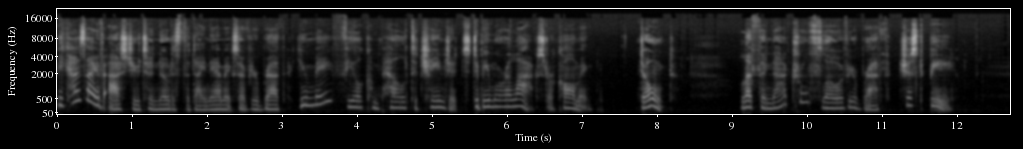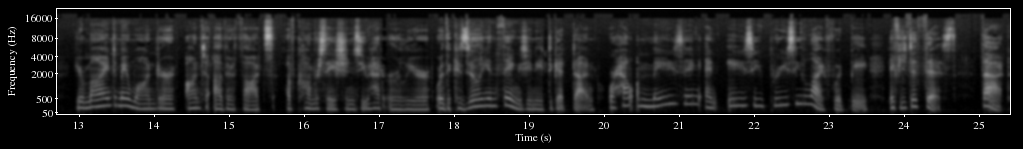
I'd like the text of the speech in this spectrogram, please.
Because I have asked you to notice the dynamics of your breath, you may feel compelled to change it to be more relaxed or calming. Don't. Let the natural flow of your breath just be. Your mind may wander onto other thoughts of conversations you had earlier, or the gazillion things you need to get done, or how amazing and easy breezy life would be if you did this, that,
